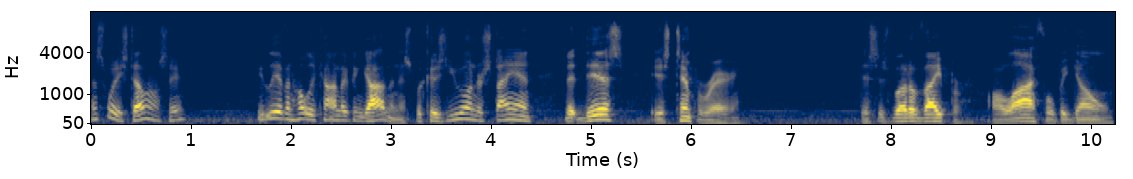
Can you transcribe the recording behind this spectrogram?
That's what he's telling us here. You live in holy conduct and godliness because you understand that this is temporary. This is but a vapor. Our life will be gone.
